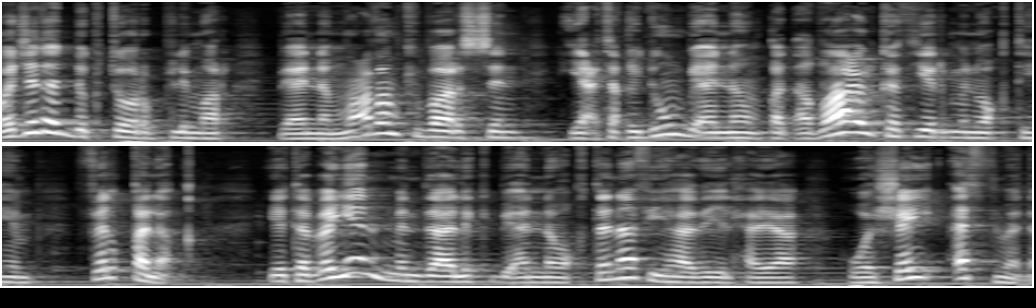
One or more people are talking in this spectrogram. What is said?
وجد الدكتور بليمر بأن معظم كبار السن يعتقدون بأنهم قد أضاعوا الكثير من وقتهم في القلق. يتبين من ذلك بأن وقتنا في هذه الحياة هو شيء أثمن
